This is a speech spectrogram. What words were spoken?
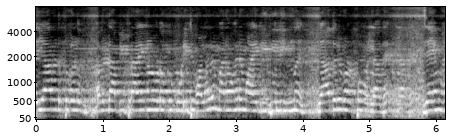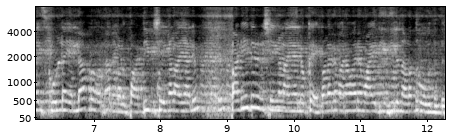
തയ്യാറെടുപ്പുകളും അവരുടെ അഭിപ്രായങ്ങളോടൊക്കെ കൂടിയിട്ട് വളരെ മനോഹരമായ രീതിയിൽ ഇന്ന് യാതൊരു കുഴപ്പമില്ലാതെ ജയം ഹൈസ്കൂളിലെ എല്ലാ പ്രവർത്തനങ്ങളും പാഠ്യ വിഷയങ്ങളായാലും പഠ്യേതര വിഷയങ്ങളായാലും ഒക്കെ വളരെ മനോഹരമായ രീതിയിൽ നടന്നു പോകുന്നുണ്ട്.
